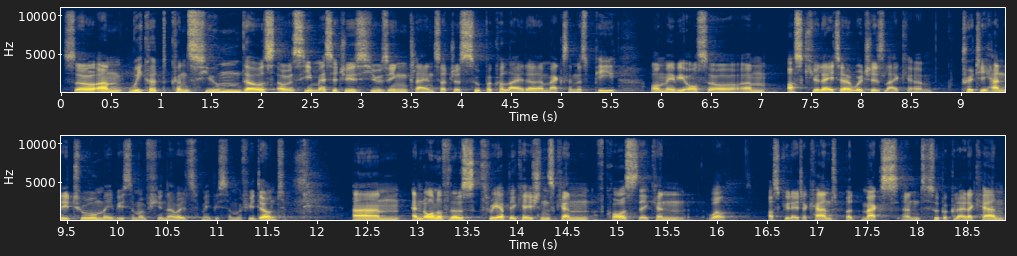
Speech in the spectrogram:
So um, we could consume those OSC messages using clients such as SuperCollider, MaxMSP, or maybe also um, Osculator, which is like a pretty handy tool. Maybe some of you know it, maybe some of you don't. Um, and all of those three applications can, of course, they can, well, Osculator can't, but Max and SuperCollider can.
